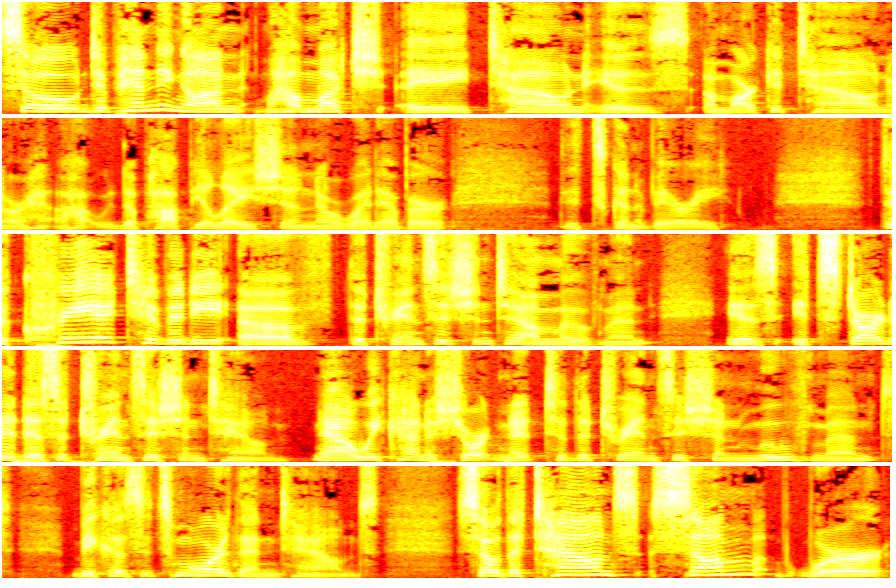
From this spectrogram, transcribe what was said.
So, depending on how much a town is a market town or how, the population or whatever, it's going to vary. The creativity of the transition town movement is it started as a transition town. Now we kind of shorten it to the transition movement because it's more than towns. So the towns, some were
